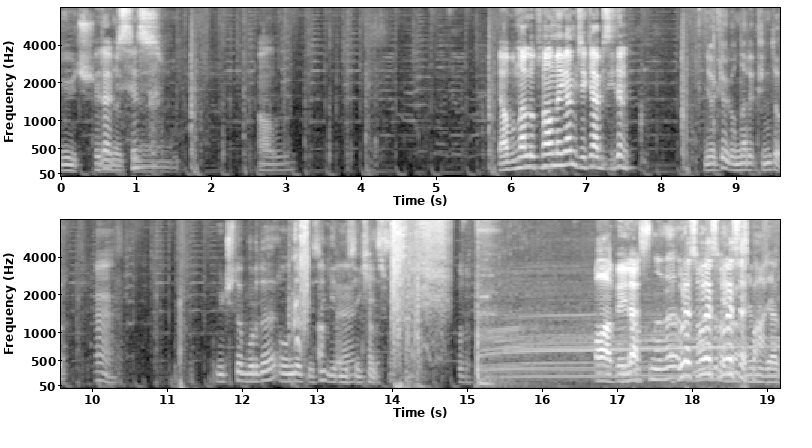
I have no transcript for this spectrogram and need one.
3. Beyler, bir ses- Al. Ya bunlar lootunu almaya gelmeyecek ya biz gidelim. Yok yok onlar finito. Ha. 3 de burada onun eklesi Ah be, 28. çalışma. Buldum. Aa beyler. Aslında da Burası, burası, burası. Önümüz abi.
